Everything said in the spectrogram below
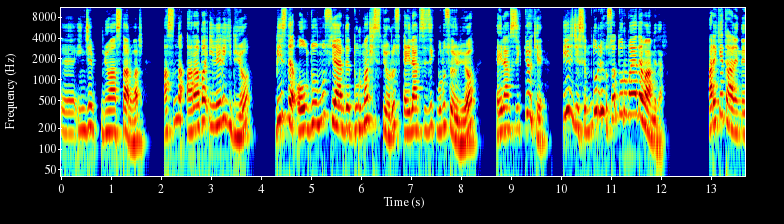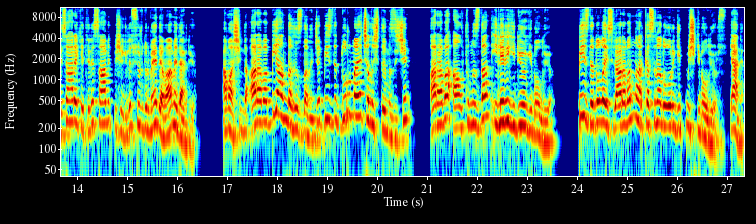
e, ince nüanslar var. Aslında araba ileri gidiyor. Biz de olduğumuz yerde durmak istiyoruz. Eylemsizlik bunu söylüyor. Eylemsizlik diyor ki bir cisim duruyorsa durmaya devam eder. Hareket halindeyse hareketini sabit bir şekilde sürdürmeye devam eder diyor. Ama şimdi araba bir anda hızlanınca biz de durmaya çalıştığımız için araba altımızdan ileri gidiyor gibi oluyor. Biz de dolayısıyla arabanın arkasına doğru gitmiş gibi oluyoruz. Yani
